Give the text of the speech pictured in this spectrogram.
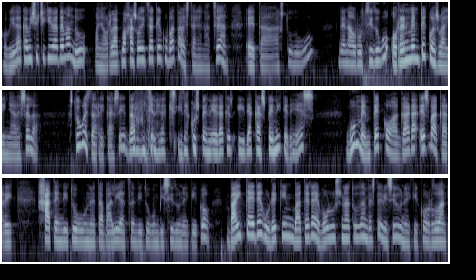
Covidak abisu txiki bat eman du, baina horrelakoa jaso ditzakeku bata bestaren atzean. Eta astu dugu, dena urrutzi dugu, horren menpeko ez bagina bezala. Ez dugu ez darrikasi, darruinen irakuspen, irakaspenik ere ez. Gu menpekoa gara ez bakarrik jaten ditugun eta baliatzen ditugun bizidunekiko. Baita ere gurekin batera evoluzionatu den beste bizidunekiko. Orduan,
